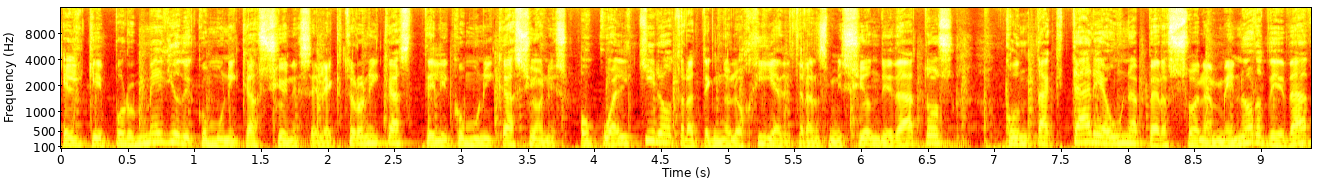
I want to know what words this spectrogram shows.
el que por medio de comunicaciones electrónicas, telecomunicaciones o cualquier otra tecnología de transmisión de datos contactare a una persona menor de edad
